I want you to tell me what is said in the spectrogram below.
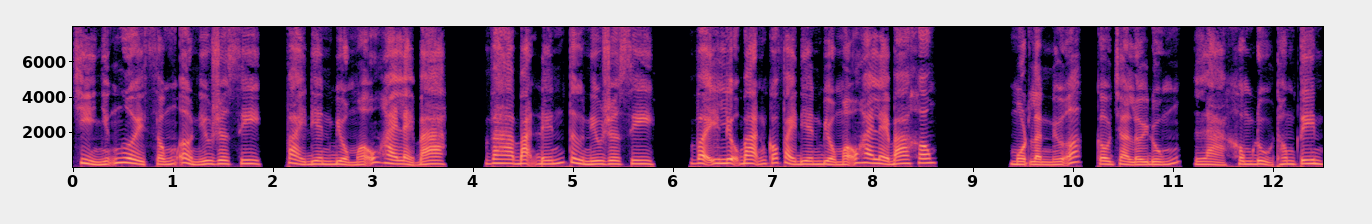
chỉ những người sống ở New Jersey phải điền biểu mẫu 203 và bạn đến từ New Jersey, vậy liệu bạn có phải điền biểu mẫu 203 không? Một lần nữa, câu trả lời đúng là không đủ thông tin.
